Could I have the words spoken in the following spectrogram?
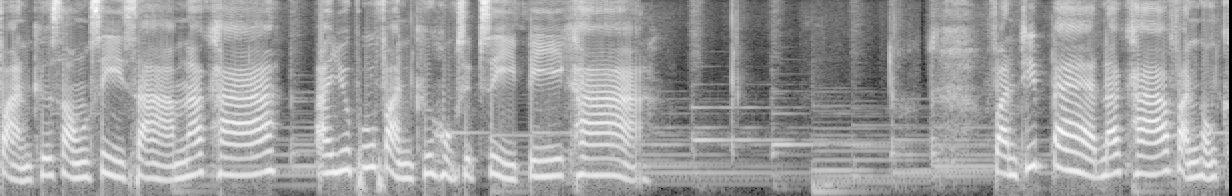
ฝันคือ 243 นะคะ อายุผู้ฝันคือ 64 ปีค่ะฝันที่ 8 นะคะ ฝันของเข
